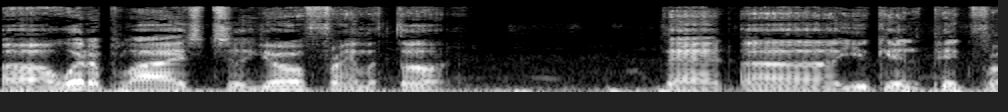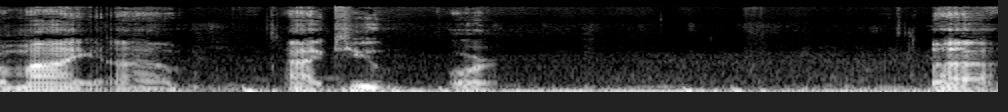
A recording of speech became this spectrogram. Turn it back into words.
uh, what applies to your frame of thought that uh, you can pick from my um, IQ or uh,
